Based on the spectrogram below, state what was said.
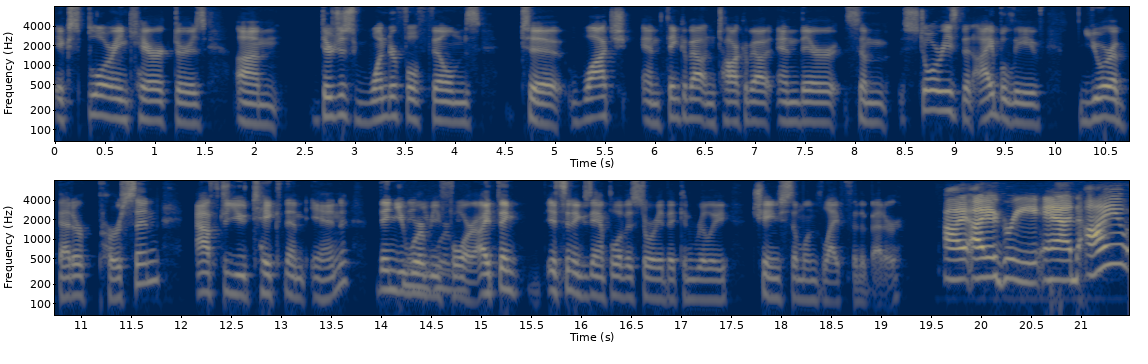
exploring characters. Um, they're just wonderful films to watch and think about and talk about. And they're some stories that I believe you're a better person after you take them in than you Than were you were before. I think it's an example of a story that can really change someone's life for the better. I I agree, and I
